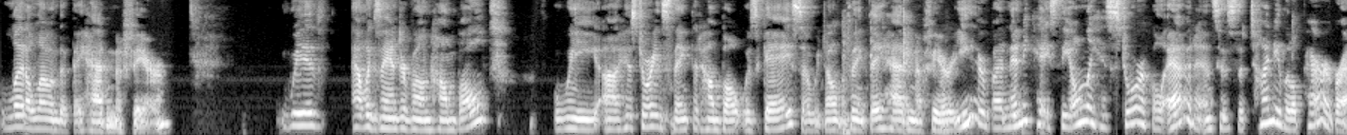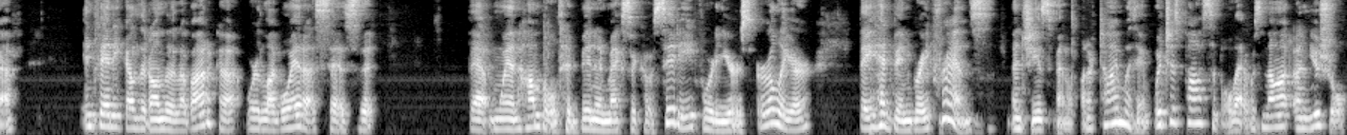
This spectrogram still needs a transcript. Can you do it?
let alone that they had an affair with Alexander von Humboldt. We uh, historians think that Humboldt was gay, so we don't think they had an affair either. But in any case, the only historical evidence is the tiny little paragraph in Fanny Calderon de la Barca, where La Güera says that that when Humboldt had been in Mexico City 40 years earlier, they had been great friends, and she had spent a lot of time with him, which is possible. That was not unusual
